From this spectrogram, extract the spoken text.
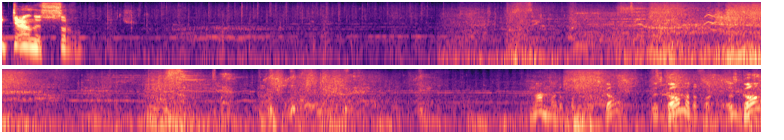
take down this son of a bitch. Come on, motherfucker. Let's go. Let's go, motherfucker. Let's go.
